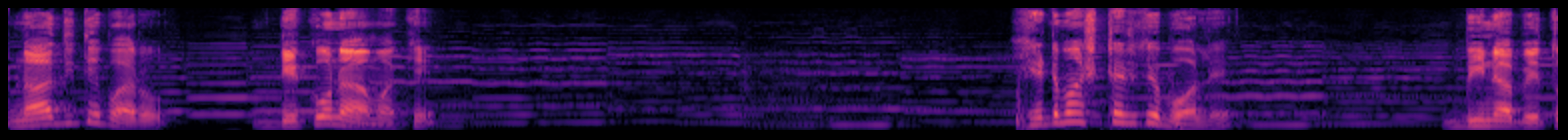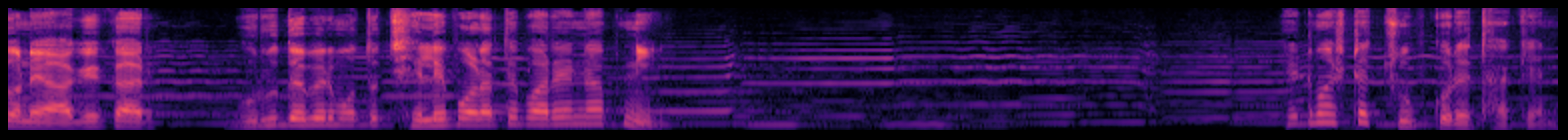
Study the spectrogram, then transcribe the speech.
না দিতে পারো, ডেকো না আমাকে। হেডমাস্টারকে বলে, বিনা বেতনে আগেকার গুরুদেবের মতো ছেলে পড়াতে পারেন আপনি? হেডমাস্টার চুপ করে থাকেন।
